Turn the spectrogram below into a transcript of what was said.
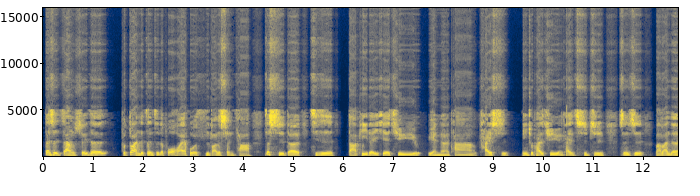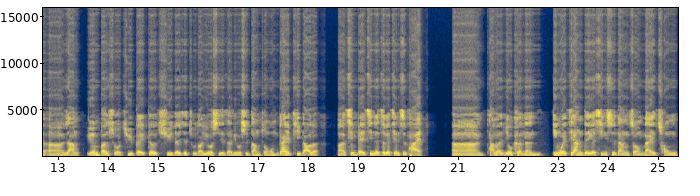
但是这样随着不断的政治的破坏或司法的审查，这使得其实大批的一些区议员呢，他开始民主派的区议员开始辞职，甚至慢慢的呃，让原本所具备各区的一些主导优势也在流失当中。我们刚才也提到了，呃，新北京的这个建制派，呃，他们有可能因为这样的一个形势当中，来重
